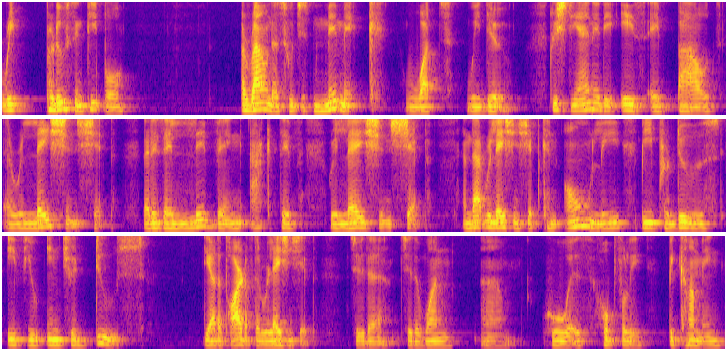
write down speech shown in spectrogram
reproducing people around us who just mimic what we do. Christianity is about a relationship that is a living, active relationship. And that relationship can only be produced if you introduce the other part of the relationship to the to the one um, who is hopefully becoming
